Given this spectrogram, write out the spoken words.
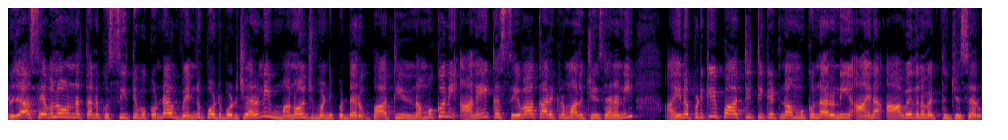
ప్రజాసేవలో ఉన్న తనకు సీట్ ఇవ్వకుండా వెన్నుపోటు పొడిచారని మనోజ్ మండిపడ్డారు. పార్టీని నమ్ముకొని అనేక సేవా కార్యక్రమాలు చేశారని అయినప్పటికీ పార్టీ టికెట్ను అమ్ముకున్నారని ఆయన ఆవేదన వ్యక్తం చేశారు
